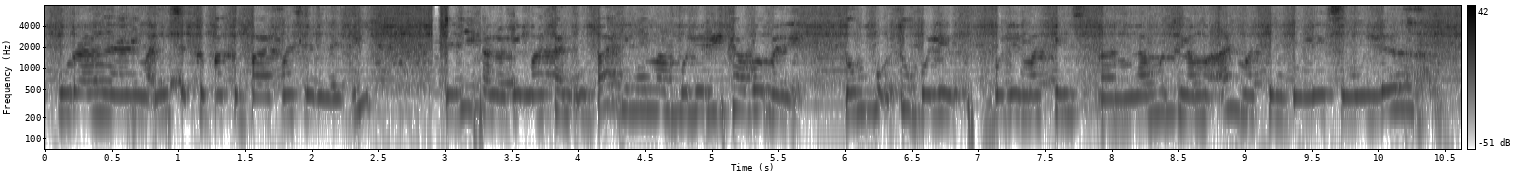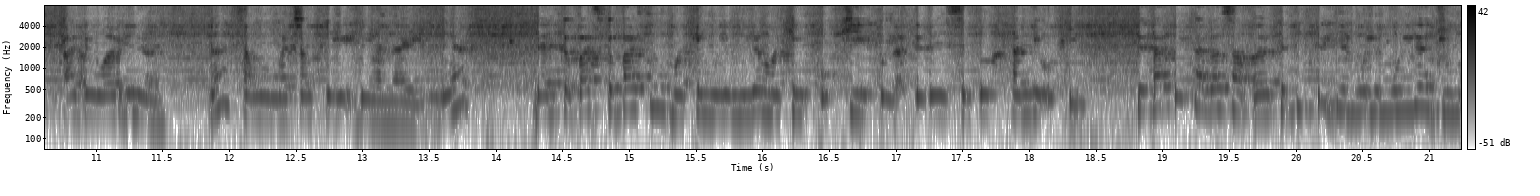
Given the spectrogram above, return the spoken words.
kekurangan maknanya sekebas-kebas masih ada lagi jadi kalau dia makan ubat dia memang boleh recover balik. Tumpuk tu boleh boleh makin um, lama kelamaan makin boleh semula ada warna ya, sama macam kulit yang lain ya? Dan kebas-kebas tu makin mula-mula makin okey pula. Dari sentuhan dia okey. Tetapi kalau uh, ketika dia mula-mula jum,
